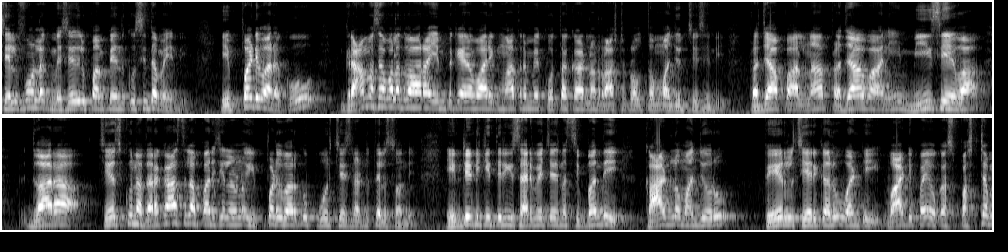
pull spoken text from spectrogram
సెల్ ఫోన్లకు మెసేజ్లు పంపేందుకు సిద్ధమైంది. ఇప్పటి వరకు గ్రామ సభల ద్వారా ఎంపికైన వారికి మాత్రమే కొత్త కార్డులను రాష్ట్ర ప్రభుత్వం మంజూరు చేసింది. ప్రజాపాలన ప్రజావాణి మీ సేవ ద్వారా చేసుకున్న దరఖాస్తుల పరిశీలనను ఇప్పటి వరకు పూర్తి చేసినట్టు తెలుస్తోంది. ఇంటింటికి తిరిగి సర్వే చేసిన సిబ్బంది కార్డులు మంజూరు పేర్లు చేరికలు వంటి వాటిపై ఒక స్పష్టం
